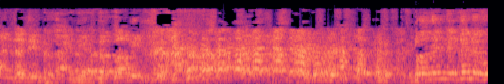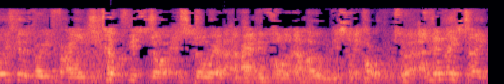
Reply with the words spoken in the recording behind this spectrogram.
and they didn't put that in there, but, but mean... but then then her voice goes very frail, she tells this story, a story about a man who followed her home, did something horrible to her. And then they say,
